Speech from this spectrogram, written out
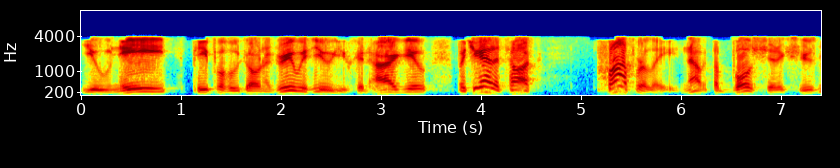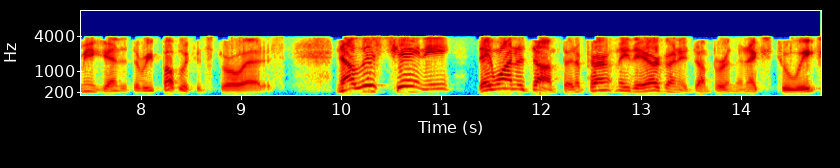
You need people who don't agree with you. You can argue, but you got to talk properly, not with the bullshit, excuse me again, that the Republicans throw at us. Now, Liz Cheney they want to dump, and apparently they are going to dump her in the next two weeks.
